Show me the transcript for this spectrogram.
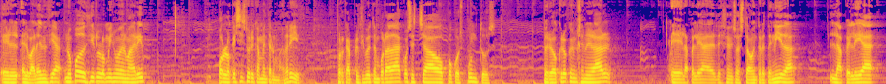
el- el Valencia. No puedo decir lo mismo del Madrid por lo que es históricamente el Madrid, porque al principio de temporada ha cosechado pocos puntos. Pero creo que en general eh, la pelea del descenso ha estado entretenida. La pelea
